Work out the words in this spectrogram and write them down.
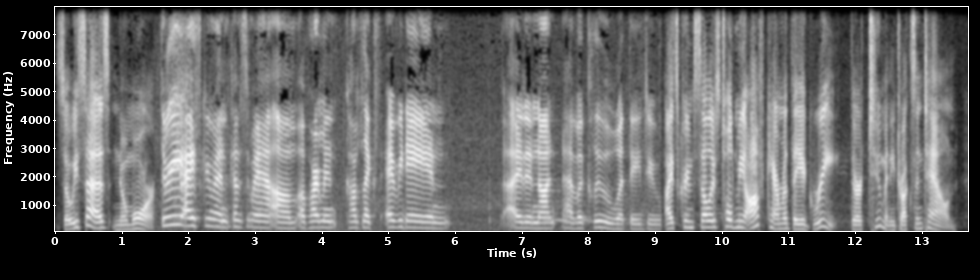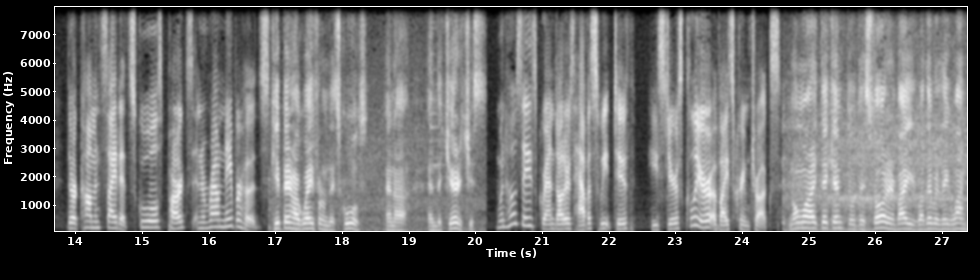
So he says no more. Three ice cream men comes to my um, apartment complex every day and I did not have a clue what they do. Ice cream sellers told me off camera they agree. There are too many trucks in town. They're a common sight at schools, parks, and around neighborhoods. Keep them away from the schools and, uh, and the churches. When Jose's granddaughters have a sweet tooth, he steers clear of ice cream trucks. No more I take them to the store and buy whatever they want.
